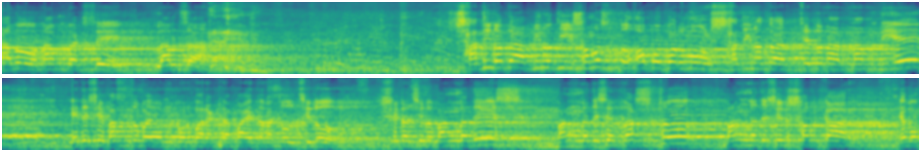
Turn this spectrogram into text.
কালো, নাম রাখছে লালচা স্বাধীনতা বিরোধী সমস্ত অপকর্ম স্বাধীনতার চেতনার নাম দিয়ে এদেশে বাস্তবায়ন করবার একটা পায়তারা চলছিল। সেটা ছিল বাংলাদেশ, বাংলাদেশের রাষ্ট্র, বাংলাদেশের সরকার এবং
